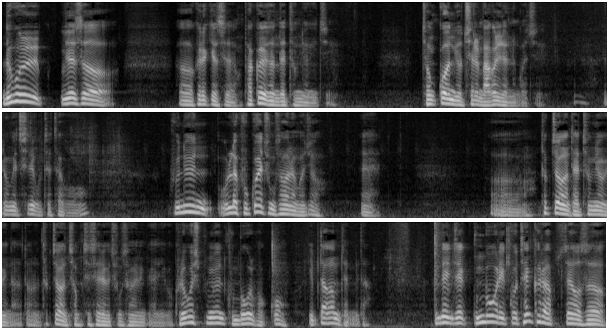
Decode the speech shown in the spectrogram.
누굴 위해서 어, 그랬겠어요. 박근혜 전 대통령이지. 정권 교체를 막으려는 거지. 이런 게 친해 못했다고. 그는 원래 국가에 충성하는 거죠. 예. 어, 특정한 대통령이나 또는 특정한 정치 세력에 충성하는 게 아니고 그러고 싶으면 군복을 벗고 입당하면 됩니다. 근데 이제 군복을 입고 탱크를 앞세워서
